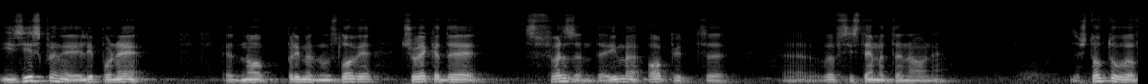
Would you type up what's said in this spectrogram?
изискване или поне едно примерно условие, човека да е свързан, да има опит в системата на ОНЕ. Защото в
